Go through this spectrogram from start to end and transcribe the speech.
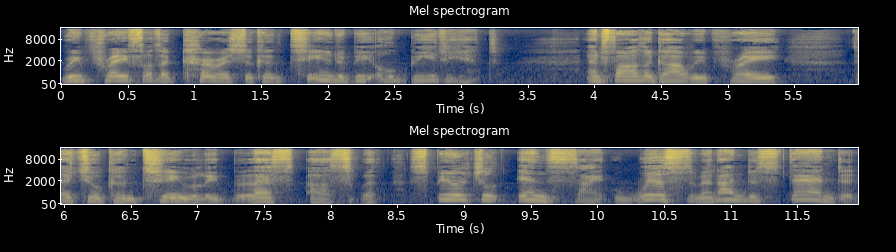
We pray for the courage to continue to be obedient. And Father God, we pray that you'll continually bless us with spiritual insight, wisdom, and understanding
